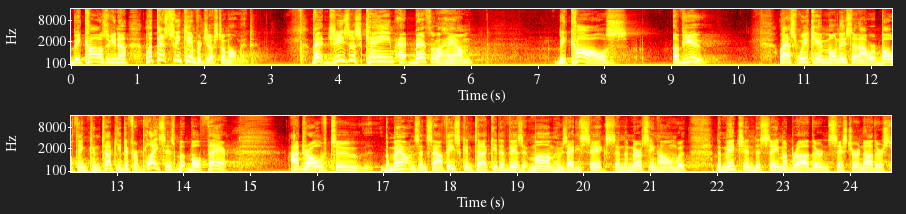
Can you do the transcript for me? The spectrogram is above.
Because of you. Now, let that sink in for just a moment. That Jesus came at Bethlehem because of you. Last weekend, Monisa and I were both in Kentucky, different places, but both there. I drove to the mountains in southeast Kentucky to visit mom, who's 86, in the nursing home with dementia, to see my brother and sister and others.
